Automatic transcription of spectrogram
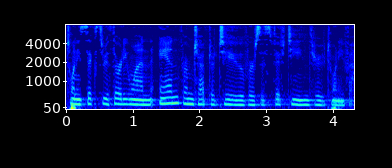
26 through 31, and from chapter 2, verses 15 through 25.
